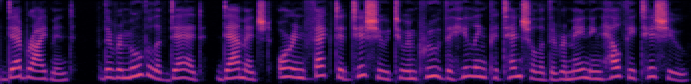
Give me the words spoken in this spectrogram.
Debridement, the removal of dead, damaged, or infected tissue to improve the healing potential of the remaining healthy tissue.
